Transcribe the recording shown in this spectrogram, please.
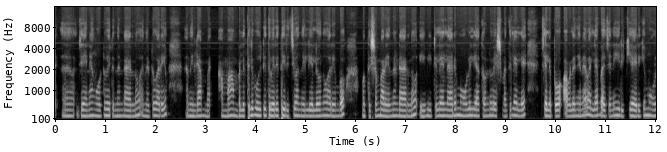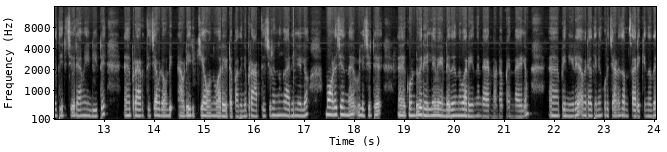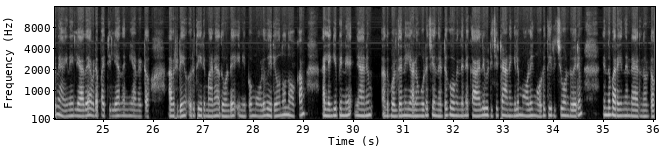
ജയന അങ്ങോട്ട് വരുന്നുണ്ടായിരുന്നു. എന്നിട്ട് പറയും നിന്റെ അമ്മ അമ്മ അമ്പലത്തിൽ പോയിട്ട് ഇതുവരെ തിരിച്ചു വന്നില്ലല്ലോ എന്ന് പറയുമ്പോൾ മുത്തശ്ശൻ പറയുന്നുണ്ടായിരുന്നു ഈ വീട്ടിലെല്ലാവരും മോളില്ലാത്തതുകൊണ്ട് വിഷമത്തിലല്ലേ? ചിലപ്പോൾ അവളിങ്ങനെ വല്ല ഭജന ഇരിക്കുകയായിരിക്കും. മോൾ തിരിച്ചു വരാൻ വേണ്ടിയിട്ട് പ്രാർത്ഥിച്ച് അവിടെ അവിടെ ഇരിക്കുകയാവും എന്ന് പറയട്ടോ അപ്പം അതിന് പ്രാർത്ഥിച്ചിട്ടൊന്നും കാര്യമില്ലല്ലോ. മോളെ ചെന്ന് വിളിച്ചിട്ട് കൊണ്ടുവരില്ലേ വേണ്ടത് എന്ന് പറയുന്നുണ്ടായിരുന്നു കേട്ടോ അപ്പോൾ എന്തായാലും പിന്നീട് അവരതിനെക്കുറിച്ചാണ് സംസാരിക്കുന്നത്. ഞാനില്ലാതെ അവിടെ പറ്റില്ല എന്ന് തന്നെയാണ് കേട്ടോ അവരുടെയും ഒരു തീരുമാനം. അതുകൊണ്ട് ഇനിയിപ്പോൾ മോൾ വരുമോ എന്ന് നോക്കാം. അല്ലെങ്കിൽ പിന്നെ ഞാനും അതുപോലെ തന്നെ ഇയാളും കൂടെ ചെന്നിട്ട് ഗോവിന്ദന്റെ കാൽ പിടിച്ചിട്ടാണെങ്കിലും മോളെ ഇങ്ങോട്ട് തിരിച്ചു കൊണ്ടുവരും എന്ന് പറയുന്നുണ്ടായിരുന്നു കേട്ടോ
